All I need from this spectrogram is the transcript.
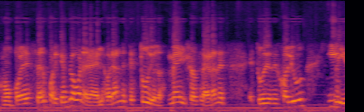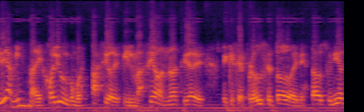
como puede ser, por ejemplo, bueno, los grandes estudios, los majors, los grandes estudios de Hollywood, y la idea misma de Hollywood como espacio de filmación, ¿no? Esta idea de, que se produce todo en Estados Unidos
